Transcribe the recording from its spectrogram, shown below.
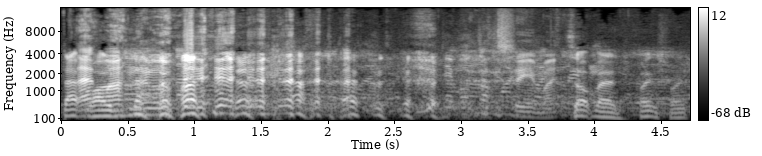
That, That won't. one. See you, mate. Top man. Thanks, Frank.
